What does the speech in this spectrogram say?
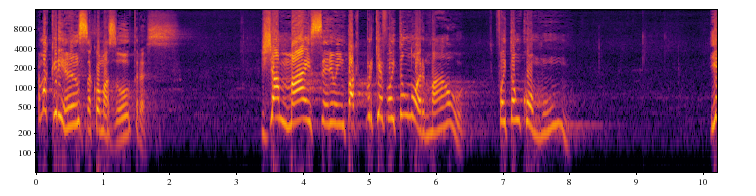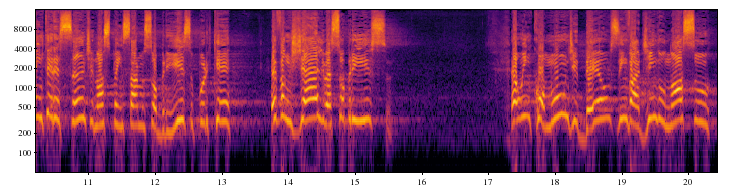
é uma criança como as outras. Jamais seria um impacto, porque foi tão normal, foi tão comum. E é interessante nós pensarmos sobre isso, porque Evangelho é sobre isso. É o incomum de Deus invadindo o nosso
